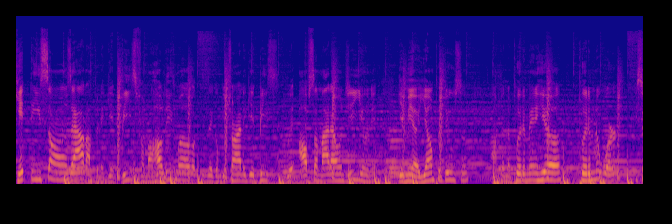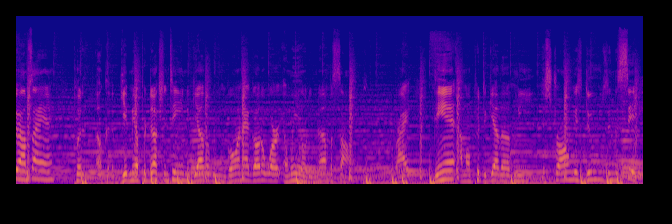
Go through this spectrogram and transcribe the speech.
get these songs out. I'm finna get beats from all these motherfuckers. They're gonna be trying to get beats with, off somebody on G Unit. Give me a young producer. I'm finna put him in here, put him to work. You see what I'm saying? Put okay, get me a production team together. We can go in there, go to work, and we ain't gonna do but songs, right? Then I'm gonna put together me the strongest dudes in the city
